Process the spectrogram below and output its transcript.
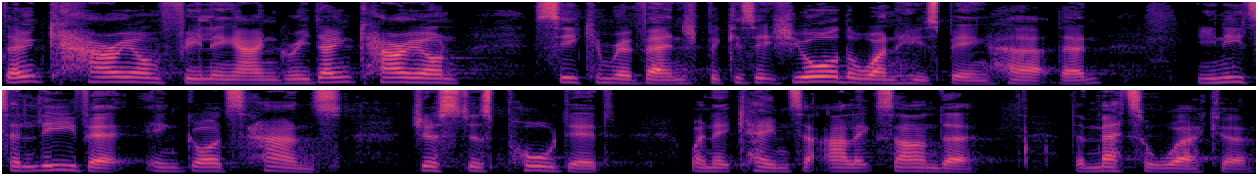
don't carry on feeling angry. Don't carry on seeking revenge because it's you're the one who's being hurt then. You need to leave it in God's hands, just as Paul did when it came to Alexander, the metal worker.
